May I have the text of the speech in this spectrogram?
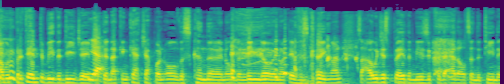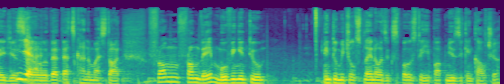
I would pretend to be the DJ, Yeah. but then I can catch up on all the skinner and all the lingo and whatever's going on. So I would just play the music for the adults and the teenagers. Yeah. So that, that's kind of my start. From, from there, moving into into Mitchell's Plain, I was exposed to hip hop music and culture.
